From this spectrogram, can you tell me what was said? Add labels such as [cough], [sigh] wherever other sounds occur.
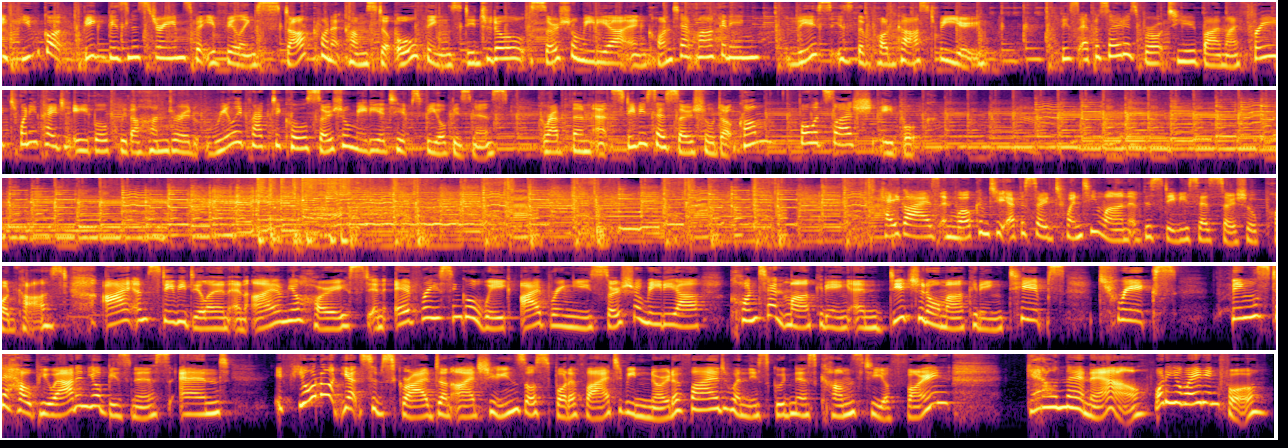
If you've got big business dreams but you're feeling stuck when it comes to all things digital, social media, and content marketing, this is the podcast for you. This episode is brought to you by my free 20 page ebook with 100 really practical social media tips for your business. Grab them at steviesaysocial.com forward slash ebook. Guys, and welcome to episode 21 of the Stevie Says Social podcast. I am Stevie Dillon and I am your host. And every single week, I bring you social media, content marketing, and digital marketing tips, tricks, things to help you out in your business. And if you're not yet subscribed on iTunes or Spotify to be notified when this goodness comes to your phone, get on there now. What are you waiting for?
